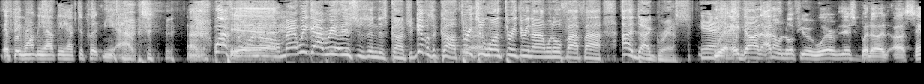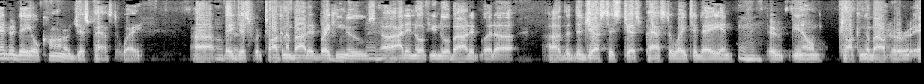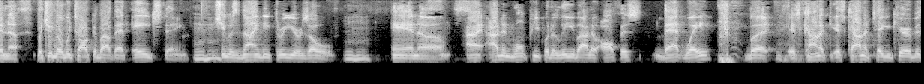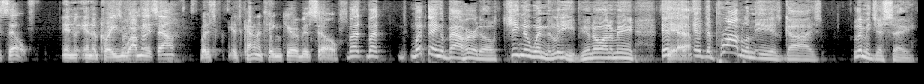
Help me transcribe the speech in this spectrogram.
If they want me out, they have to put me out. Uh, What's yeah. going on, man? We got real issues in this country. Give us a call 321 339 1055. I digress. Yeah. Yeah, hey Don, I don't know if you're aware of this, but uh, uh, Sandra Day O'Connor just passed away. Uh, They just were talking about it, breaking news. Uh, I didn't know if you knew about it, but uh, uh, the the justice just passed away today, and they're you know talking about her. And uh, but you know we talked about that age thing. She was 93 years old, and uh, I I didn't want people to leave out of office that way, but it's kind of it's kind of taking care of itself in in a crazy way. I mean, it sounds, but it's it's kind of taking care of itself. But but one thing about her though, she knew when to leave. You know what I mean? It, Yeah. it- it- the problem is, guys. Let me just say,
